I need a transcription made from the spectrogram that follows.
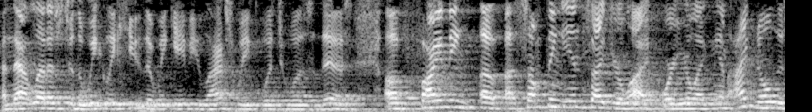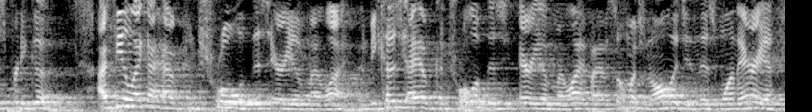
And that led us to the weekly cue that we gave you last week, which was this of finding a, a, something inside your life where you're like, man, I know this pretty good. I feel like I have control of this area of my life. And because I have control of this area of my life, I have so much knowledge in this one area,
